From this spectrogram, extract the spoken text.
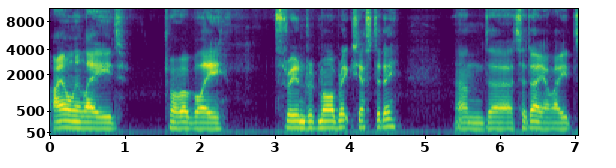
I only laid probably three hundred more bricks yesterday, and uh, today I laid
